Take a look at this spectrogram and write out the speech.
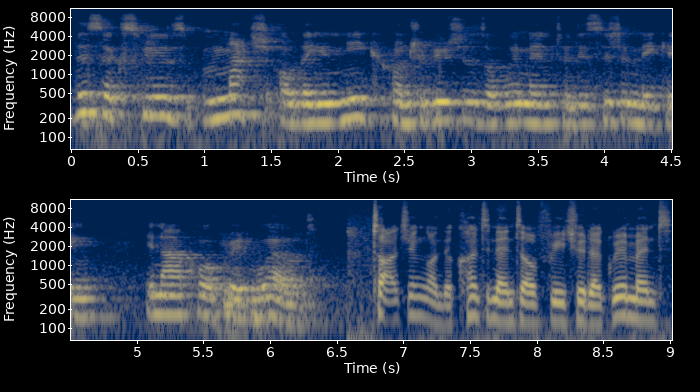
This excludes much of the unique contributions of women to decision making in our corporate world. Touching on the Continental Free Trade Agreement,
